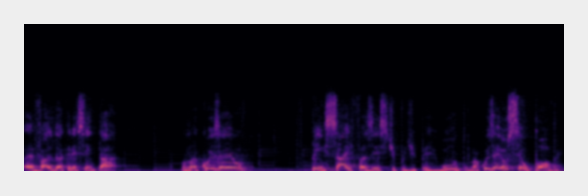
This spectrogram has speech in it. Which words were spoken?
é válido acrescentar. Uma coisa é eu pensar e fazer esse tipo de pergunta, uma coisa é eu ser o pobre.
